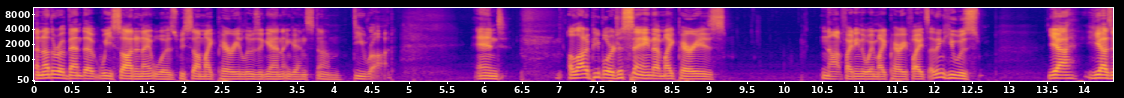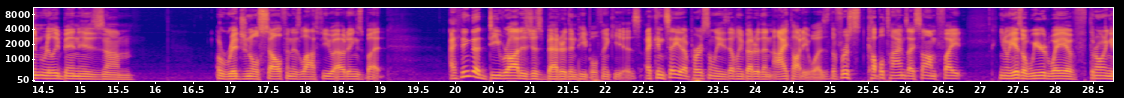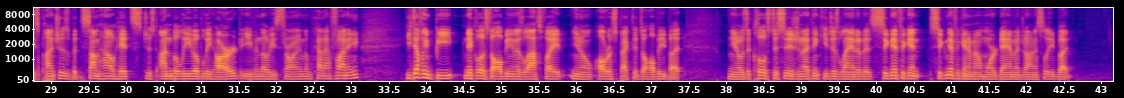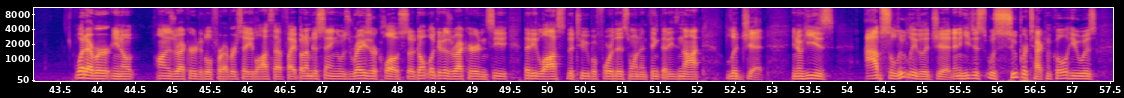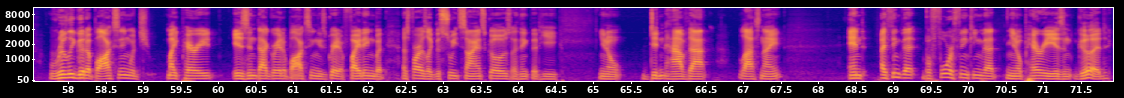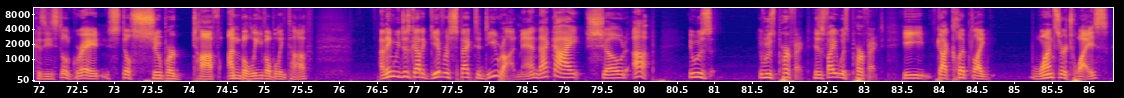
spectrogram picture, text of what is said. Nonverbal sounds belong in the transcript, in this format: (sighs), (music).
another event that we saw tonight was we saw Mike Perry lose again against um, D Rod. And a lot of people are just (laughs) saying that Mike Perry is not fighting the way Mike Perry fights. I think he was, yeah, he hasn't really been his um, original self in his last few outings, but I think that D Rod is just better than people think he is. I can say that personally, he's definitely better than I thought he was. The first couple times I saw him fight, you know, he has a weird way of throwing his punches, but somehow hits just unbelievably hard, even though he's throwing them kind of funny. He definitely beat Nicolas Dalby in his last fight. You know, all respect to Dalby, but you know, it was a close decision. I think he just landed a significant, significant amount more damage, honestly. But whatever, you know, on his record, it'll forever say he lost that fight. But I'm just saying it was razor close. So don't look at his record and see that he lost the two before this one and think that he's not legit. You know, he's absolutely legit. And he just was super technical. He was really good at boxing, which Mike Perry isn't that great at boxing. He's great at fighting. But as far as like the sweet science goes, I think that he, you know, didn't have that last night. And I think that before thinking that, you know, Perry isn't good, because he's still great, he's still super tough, unbelievably tough, I think we just got to give respect to D Rod, man. That guy showed up. It was it was perfect. His fight was perfect. He got clipped like once or twice,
